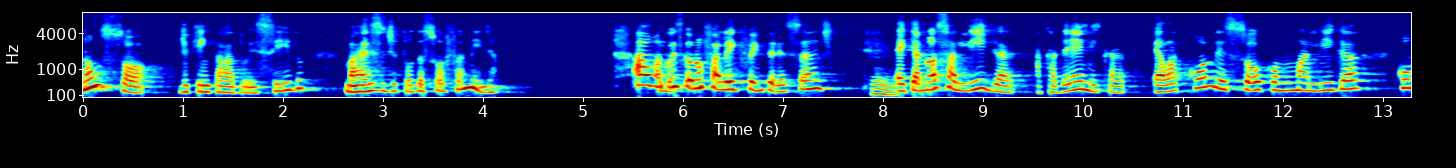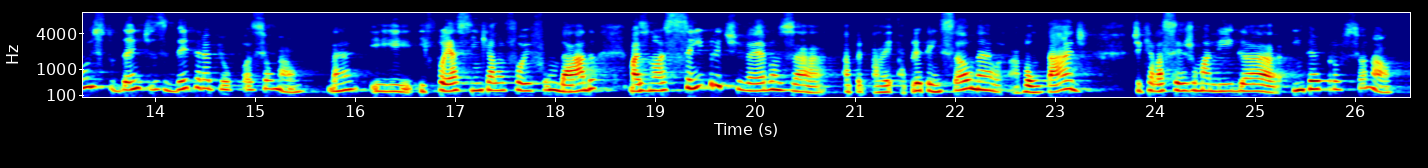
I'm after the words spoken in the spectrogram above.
não só de quem está adoecido, mas de toda a sua família. Ah, uma Sim. coisa que eu não falei que foi interessante hum. é que a nossa liga acadêmica, ela começou como uma liga com estudantes de terapia ocupacional, né? E, e foi assim que ela foi fundada, mas nós sempre tivemos a, a, a pretensão, né, a vontade de que ela seja uma liga interprofissional.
